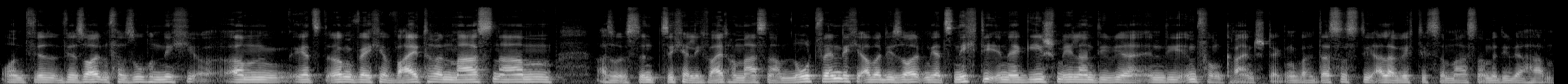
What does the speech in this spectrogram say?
und wir, wir sollten versuchen, nicht ähm, jetzt irgendwelche weiteren Maßnahmen, also es sind sicherlich weitere Maßnahmen notwendig, aber die sollten jetzt nicht die Energie schmälern, die wir in die Impfung reinstecken, weil das ist die allerwichtigste Maßnahme, die wir haben.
